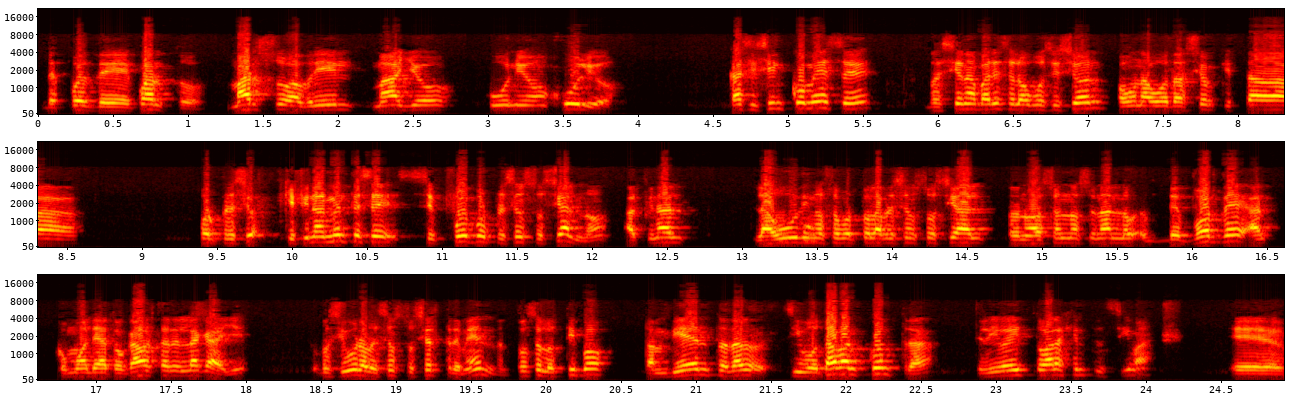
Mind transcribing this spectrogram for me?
después de cuánto? Marzo, abril, mayo, junio, julio. Casi cinco meses, recién aparece la oposición para una votación que estaba por presión, que finalmente se, se fue por presión social, ¿no? Al final la UDI no soportó la presión social, Renovación Nacional no, desborde, como le ha tocado estar en la calle, recibió una presión social tremenda. Entonces los tipos también trataron, si votaban contra, se le iba a ir toda la gente encima. Eh,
